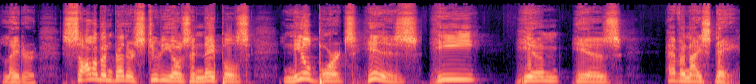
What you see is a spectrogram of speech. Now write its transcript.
later. Solomon Brothers Studios in Naples. Neal Boortz, his, he, him, his. Have a nice day.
